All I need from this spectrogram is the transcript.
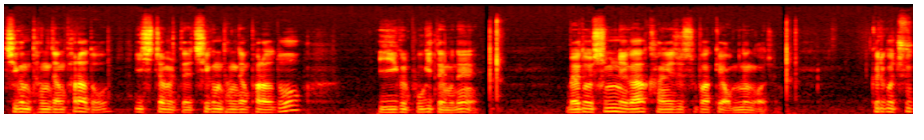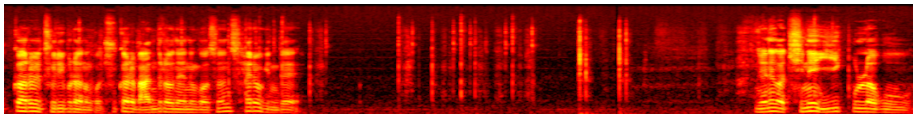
지금 당장 팔아도 이 시점일 때 지금 당장 팔아도 이익을 보기 때문에 매도 심리가 강해질 수밖에 없는 거죠. 그리고 주가를 드리블하는 것, 주가를 만들어내는 것은 세력인데 얘네가 지네 이익 보려고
